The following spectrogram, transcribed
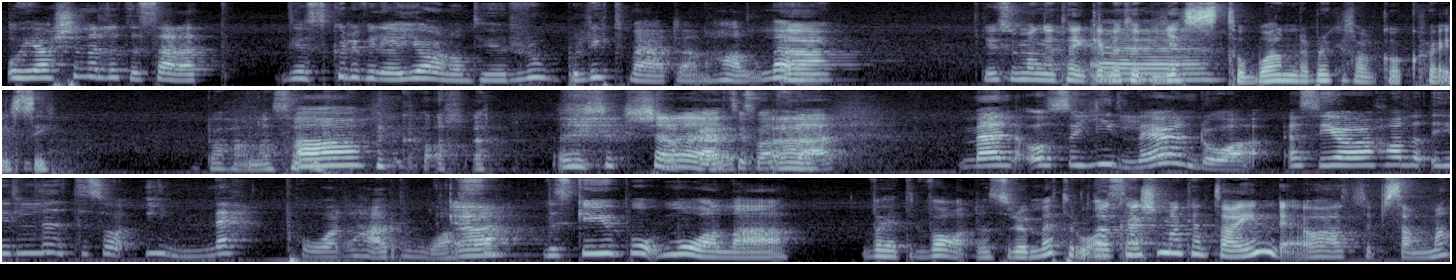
och jag känner lite så här att jag skulle vilja göra någonting roligt med den hallen. Ja. Det är så många tänker med typ Eh. gästtoan, där brukar folk gå crazy. Bara ha någon sån Ja. Jag känner typ Ja. Men och så gillar jag ändå, alltså jag har, lite så inne på det här rosa. Ja. Vi ska ju må- måla, vad heter vardagsrummet rosa. Då kanske man kan ta in det och ha typ samma.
